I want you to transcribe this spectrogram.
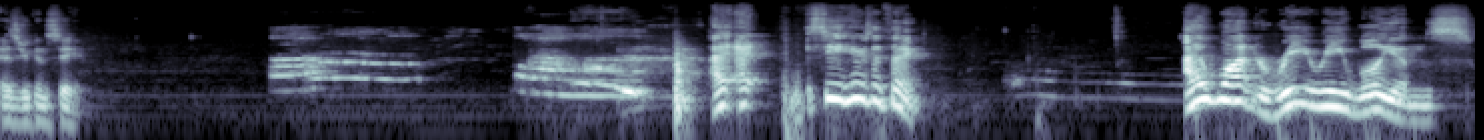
as you can see. I, I see. Here's the thing. I want Riri Williams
